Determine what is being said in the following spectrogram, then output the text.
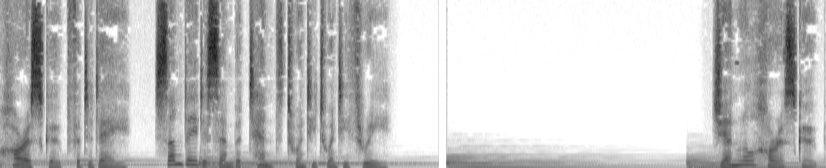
horoscope for today, Sunday, December 10th, 2023. General horoscope.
